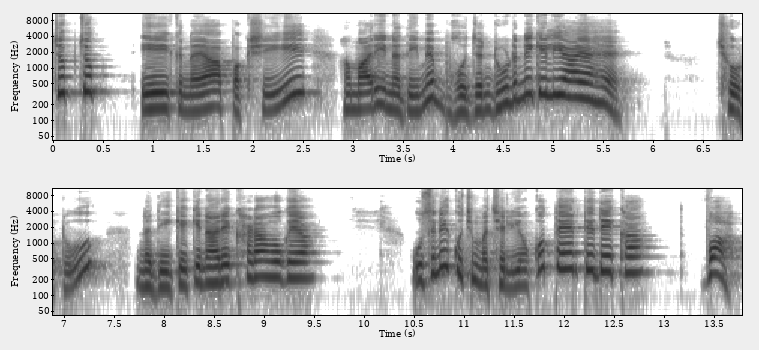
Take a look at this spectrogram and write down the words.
चुप चुप, एक नया पक्षी हमारी नदी में भोजन ढूँढने के लिए आया है। छोटू नदी के किनारे खड़ा हो गया। उसने कुछ मछलियों को तैरते देखा। वाह!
